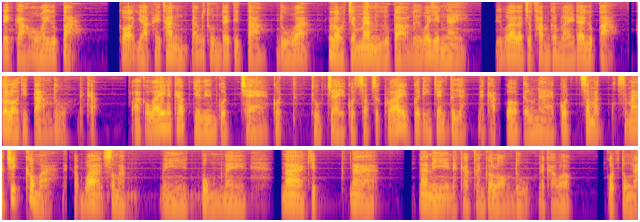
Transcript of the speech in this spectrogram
ได้กล่าวเอาไว้หรือเปล่า ก็อยากให้ท่านนักลงทุนได้ติดตาม ดูว่าเราจะแม่นหรือเปล่าหรือว่ายังไง หรือว่าเราจะทำกำไรได้หรือเปล่า ก็รอติดตามดูนะครับ ฝากเอาไว้นะครับ อย่าลืมกดแชร์กด ถูกใจกด subscribe กดดิ่งแจ้งเตือนนะครับ ก็กรุณากดสมัครสมาชิกเข้ามานะครับว่าสมัครมีปุ่มในหน้าคลิปหน้าหน้านี้นะครับ ท่านก็ลองดูนะครับว่ากดตรงไหน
